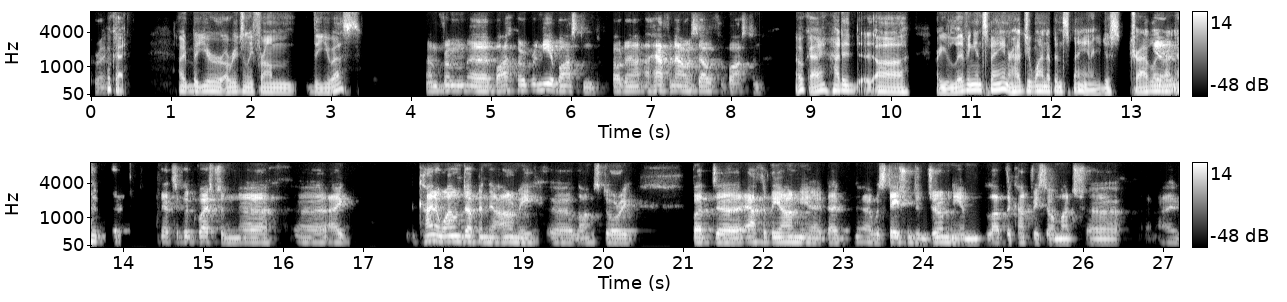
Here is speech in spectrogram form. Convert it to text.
Correct. Okay, right, but you're originally from the U.S. I'm from uh, Boston, uh, near Boston, about a, a, half an hour south of Boston. Okay. How did uh, are you living in Spain, or how did you wind up in Spain? Are you just traveling yeah, right now? That's a good question. Uh, uh, I kind of wound up in the army. Uh, long story, but uh, after the army, I, I, I, was stationed in Germany and loved the country so much. Uh, I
